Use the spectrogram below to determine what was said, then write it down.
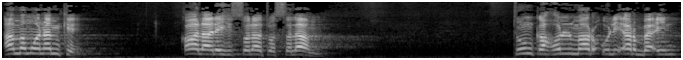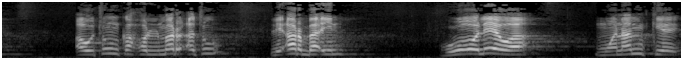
Ama mwanamke. Qala alayhi salatu wassalam tunkahul mar'u li arba'in au tunkahul mar'atu li arba'in huolewa mwanamke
